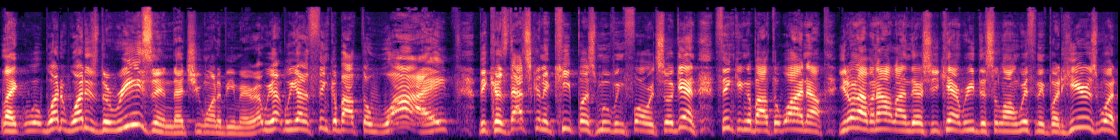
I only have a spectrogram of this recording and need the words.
like what, what is the reason that you want to be married? We got, we got to think about the why because that's going to keep us moving forward. So, again, thinking about the why. Now, you don't have an outline there, so you can't read this along with me, but here's what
